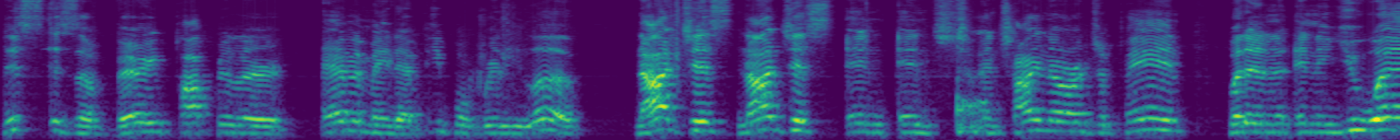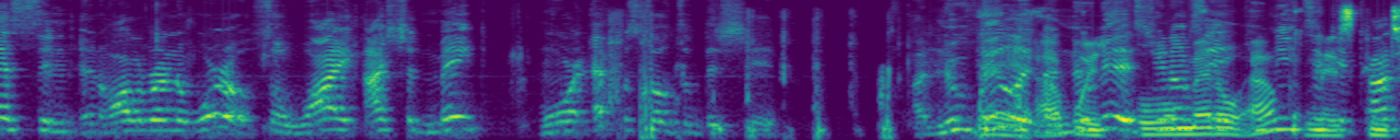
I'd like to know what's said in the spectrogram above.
this is a very popular anime that people really love. Not just not just in in, in China or Japan, but in, in the U.S. And, and all around the world. So why I should make more episodes of this shit? A new villain, I a new wish this. Full You know what I'm Metal saying? You need to Alchemist get content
